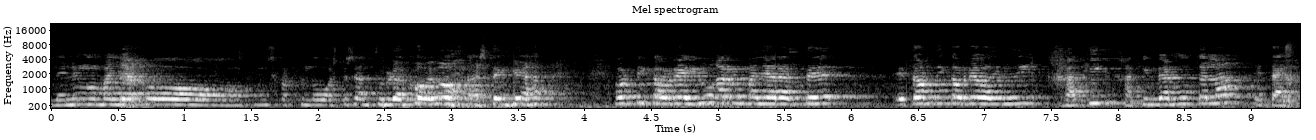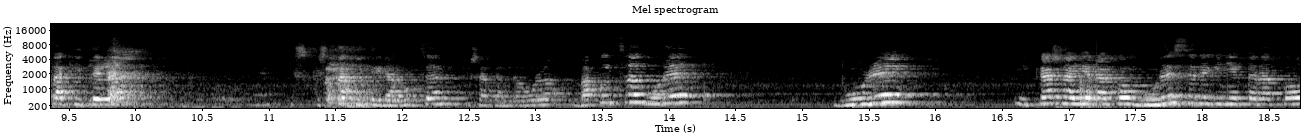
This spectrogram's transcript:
lehenengo mailako, ez jartzen dugu, azte santurako edo, azten geha, hortik aurrea, irugarren mailar arte, eta hortik aurrea badirudi, jakin, jakin behar dutela, eta ez dakitela, ez, dakite irakurtzen, esaten dugula. Bakoitza gure, gure ikasaierako, gure zereginetarako,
